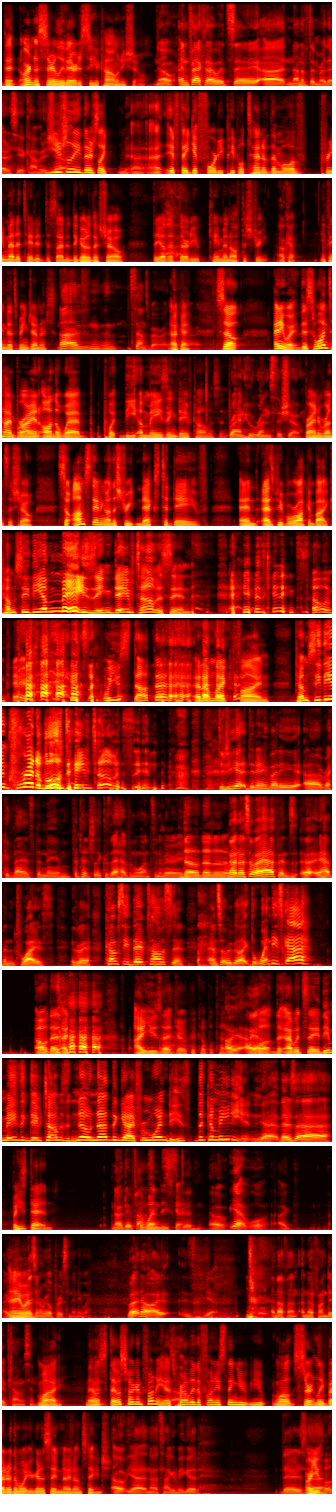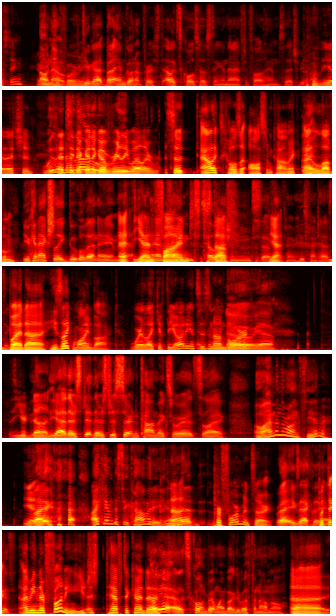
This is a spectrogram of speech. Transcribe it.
that aren't necessarily there to see a comedy show. No. In fact, I would say uh, none of them are there to see a comedy show. Usually, there's like, uh, if they get 40 people, 10 of them will have premeditated, decided to go to the show. The other 30 came in off the street. Okay. You think that's being generous? No, mm, it sounds about right. Sounds Okay. about right. So, anyway, this one time, Brian on the web put the amazing Dave Thomason. Brian, who runs the show? Brian who runs the show. So I'm standing on the street next to Dave, and as people were walking by, come see the amazing Dave Thomason. And he was getting so embarrassed. He's like, "Will you stop that?" And I'm like, "Fine. Come see the incredible Dave Thomason." Did you get? Did anybody uh, recognize the name potentially? Because that happened once in a very. No, no, no, no. No, no. So it happened. Uh, it happened twice. It's very, Come see Dave Thomason, and so we'd be like, the Wendy's guy. Oh, that I, I use that joke a couple times. Oh, yeah, oh, yeah. Well, the, I would say the amazing Dave Thomason. No, not the guy from Wendy's, the comedian. yeah, there's a but he's dead. no Dave Thomason's Wendy's guy. good. Oh yeah, well I, I he wasn't a real person anyway. But no, I yeah. enough on enough on Dave Thomason. Why? That was that was fucking funny. That's Uh, probably the funniest thing you you. Well, certainly better than what you're gonna say tonight on stage. Oh yeah, no, it's not gonna be good. There's. Are you hosting? Oh you no, performing? dear God! But I am going up first. Alex Cole's hosting, and then I have to follow him, so that should be fun. yeah, that should. That's either gonna go really well or so. Alex Cole's an awesome comic. I love him. You can actually Google that name. Uh, yeah, and find stuff. television stuff. Yeah. of him. He's fantastic. But uh, he's like Weinbach, where like if the audience And- isn't on no, board, yeah, you're done. yeah. There's there's just certain comics where it's like, oh, I'm in the wrong theater. Yeah. Like I came to see comedy. and Not that- performance art. right, exactly. But they, I mean, they're funny. You just have to kind of. oh yeah, Alex Cole and Brett Weinbach, they're both phenomenal. Uh,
